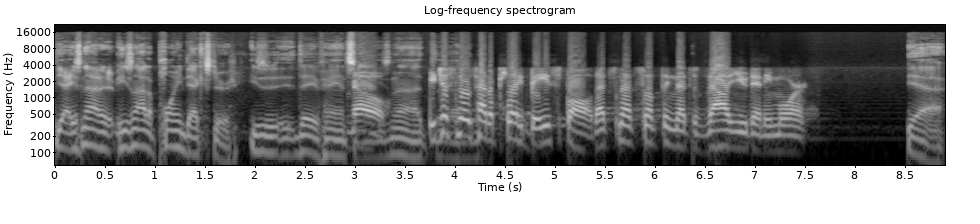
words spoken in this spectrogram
Yeah, he's not a he's not a Poindexter. He's a Dave Hansen. No, he's not. he just uh, knows how to play baseball. That's not something that's valued anymore. Yeah.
